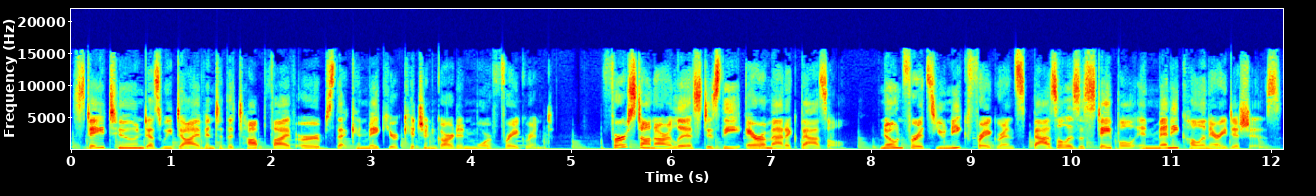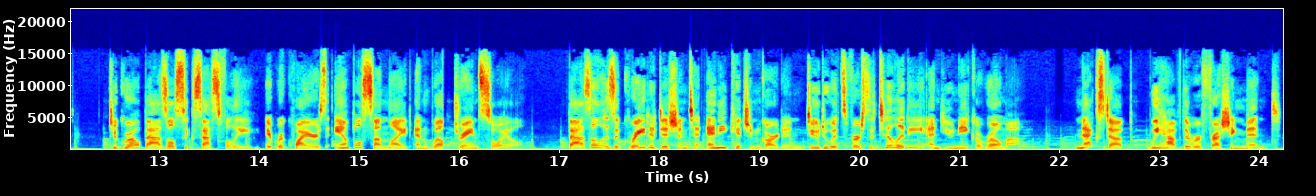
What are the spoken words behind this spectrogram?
Stay tuned as we dive into the top 5 herbs that can make your kitchen garden more fragrant. First on our list is the aromatic basil. Known for its unique fragrance, basil is a staple in many culinary dishes. To grow basil successfully, it requires ample sunlight and well-drained soil. Basil is a great addition to any kitchen garden due to its versatility and unique aroma. Next up, we have the refreshing mint.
